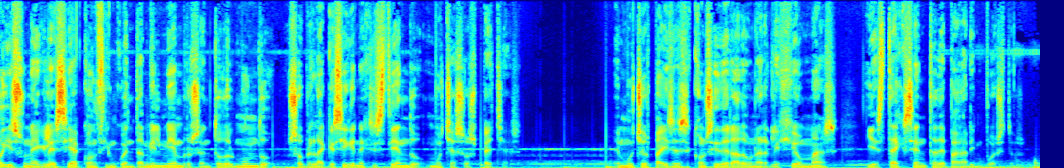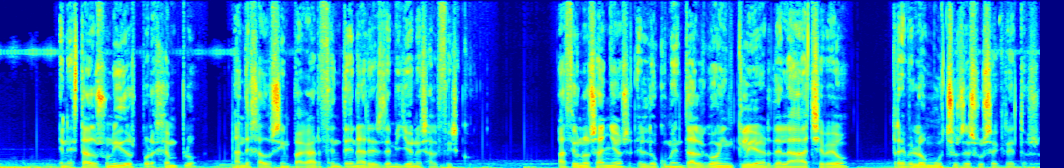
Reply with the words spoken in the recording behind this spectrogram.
Hoy es una iglesia con 50.000 miembros en todo el mundo sobre la que siguen existiendo muchas sospechas. En muchos países es considerada una religión más y está exenta de pagar impuestos. En Estados Unidos, por ejemplo, han dejado sin pagar centenares de millones al fisco. Hace unos años, el documental Going Clear de la HBO reveló muchos de sus secretos.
